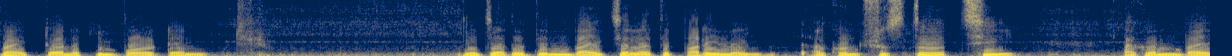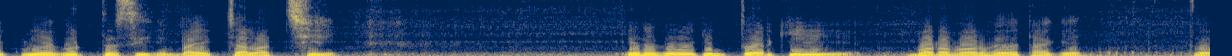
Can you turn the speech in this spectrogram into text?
বাইকটা অনেক ইম্পর্টেন্ট যতদিন বাইক চালাতে পারি নাই, এখন সুস্থ হচ্ছি, এখন বাইক নিয়ে ঘুরতেছি, বাইক চালাচ্ছি। এরকমই কিন্তু আর কি বরাবর হয়ে থাকে। তো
